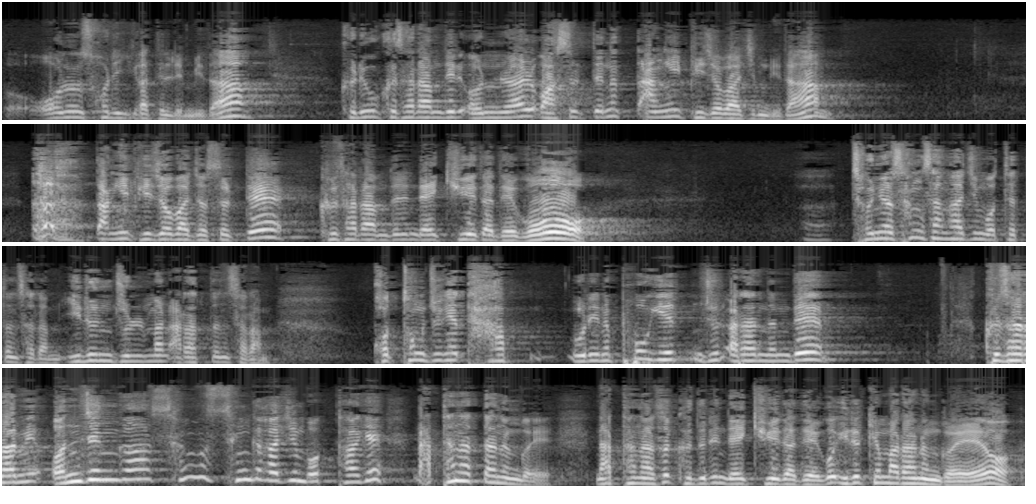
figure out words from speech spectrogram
오는 소리가 들립니다. 그리고 그 사람들이 어느 날 왔을 때는 땅이 비좁아집니다. 땅이 비좁아졌을 때 그 사람들이 내 귀에다 대고 전혀 상상하지 못했던 사람, 이런 줄만 알았던 사람, 고통 중에 다 우리는 포기한 줄 알았는데 그 사람이 언젠가 생각하지 못하게 나타났다는 거예요. 나타나서 그들이 내 귀에다 대고 이렇게 말하는 거예요.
